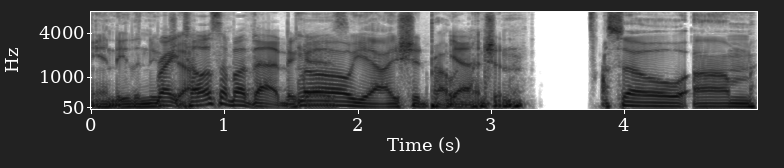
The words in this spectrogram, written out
Andy. The new right. job. Tell us about that because Oh yeah, I should probably Yeah. mention. So, um,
